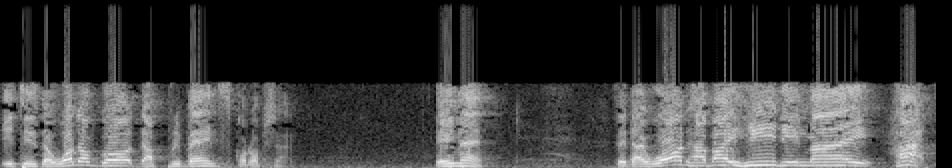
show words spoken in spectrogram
It is the word of God that prevents corruption. Amen. Say, thy word have I hid in my heart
